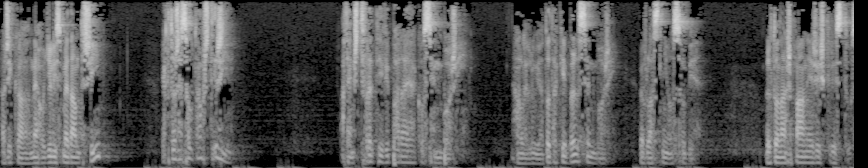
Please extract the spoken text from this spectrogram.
a říká, nehodili jsme tam tři? Jak to, že jsou tam čtyři? A ten čtvrtý vypadá jako syn Boží. Haleluja, to taky byl syn Boží ve vlastní osobě. Byl to náš pán Ježíš Kristus,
